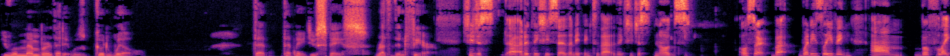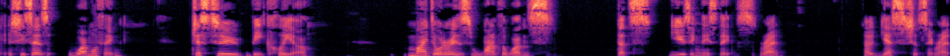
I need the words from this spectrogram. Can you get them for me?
you remember that it was goodwill that that made you space rather than fear. She just, uh, I don't think she says anything to that. I think she just nods. Also, but when he's leaving, um, before, like, she says, one more thing. Just to be clear, my daughter is one of the ones that's using these things, right? Oh, yes, she shouldn't say right.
